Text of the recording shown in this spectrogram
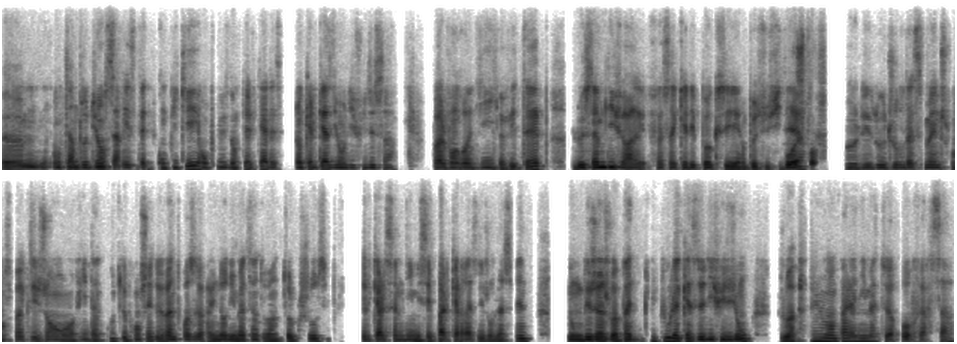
en termes d'audience, ça risque d'être compliqué. En plus, dans quel cas, dans quel cas ils ont diffusé ça? Pas le vendredi, il y avait TEP. Le samedi, face à quelle époque C'est un peu suicidaire. Les autres jours de la semaine, je pense pas que les gens ont envie d'un coup de se brancher de 23h à 1h du matin devant un talk show. C'est le cas le samedi, mais c'est pas le cas le reste des jours de la semaine. Donc déjà, je vois pas du tout la case de diffusion. Je vois absolument pas l'animateur pour faire ça.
